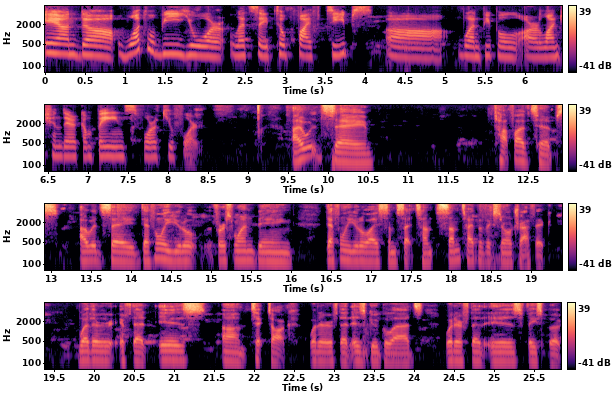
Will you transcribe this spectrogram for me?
and uh, what will be your, let's say, top five tips uh, when people are launching their campaigns for Q4? I would say top five tips. I would say definitely util. First one being definitely utilize some some some type of external traffic, whether if that is um, TikTok, whether if that is Google Ads, whether if that is Facebook,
